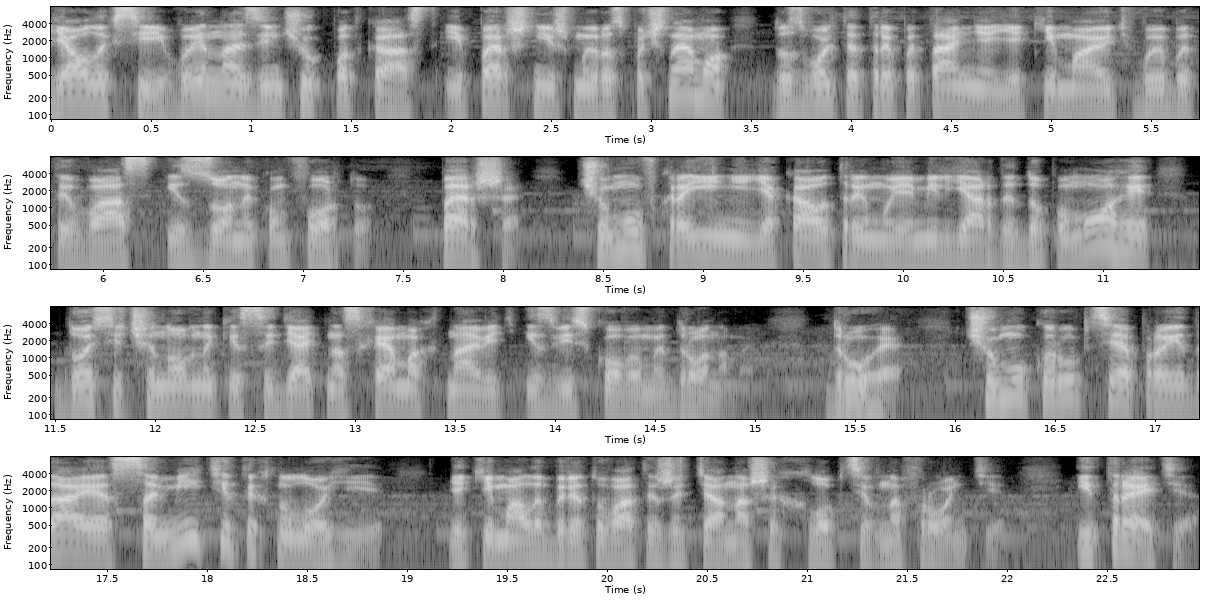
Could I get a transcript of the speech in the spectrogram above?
Я Олексій. Ви на Зінчук Подкаст. І перш ніж ми розпочнемо, дозвольте три питання, які мають вибити вас із зони комфорту. Перше, чому в країні, яка отримує мільярди допомоги, досі чиновники сидять на схемах навіть із військовими дронами? Друге, чому корупція проїдає самі ті технології, які мали б рятувати життя наших хлопців на фронті? І третє,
